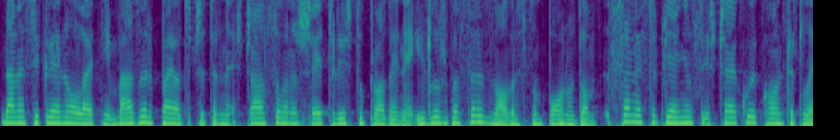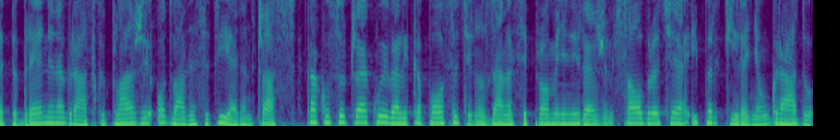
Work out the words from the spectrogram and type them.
Danas je krenuo letnji bazar pa je od 14 časova na šetilištu prodajna izložba sa raznovrsnom ponudom. Sa nestrpljenjem se iščekuje koncert Lepe Brene na gradskoj plaži od 21 čas. Kako se očekuje velika posećenost, danas je promenjeni režim saobraćaja i parkiranja u gradu.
